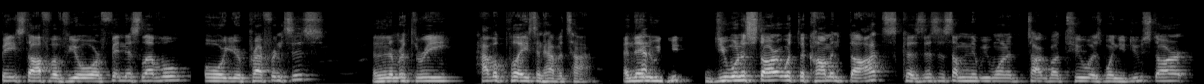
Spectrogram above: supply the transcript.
based off of your fitness level or your preferences. And then number three, have a place and have a time. And then yep. we, do you want to start with the common thoughts? Because this is something that we wanted to talk about too. Is when you do start,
